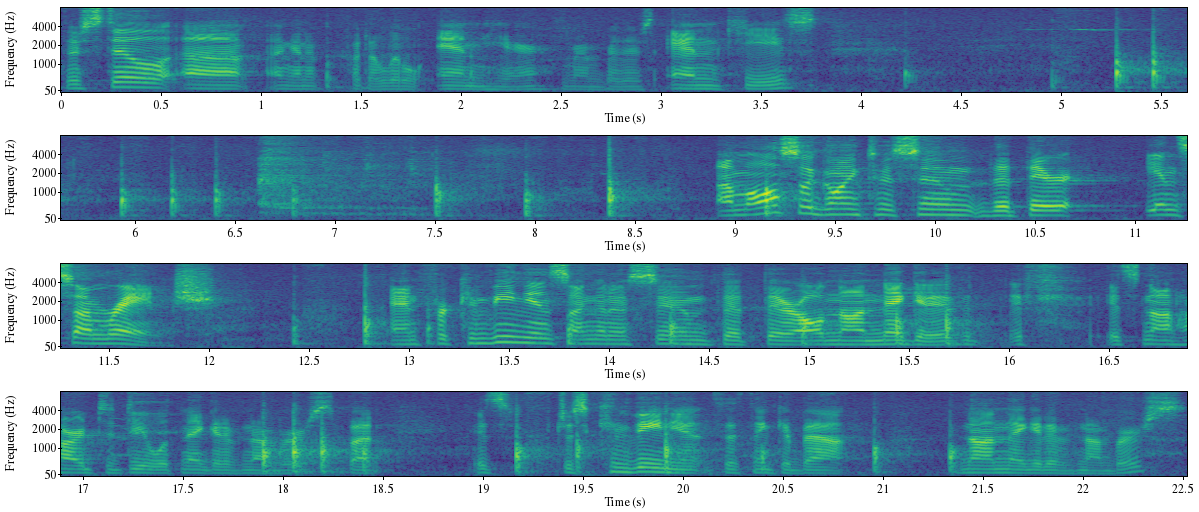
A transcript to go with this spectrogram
There's still, uh, I'm going to put a little n here. Remember, there's n keys. I'm also going to assume that they're in some range. And for convenience, I'm going to assume that they're all non-negative. If it's not hard to deal with negative numbers, but it's just convenient to think about non-negative numbers.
